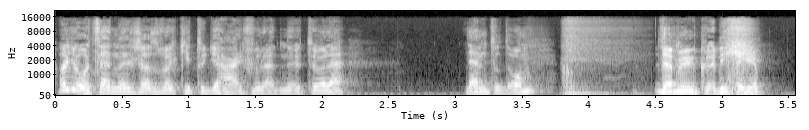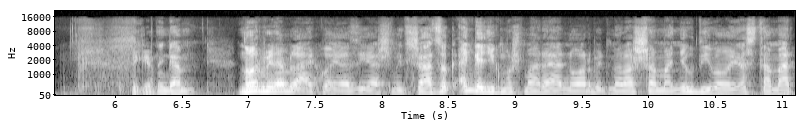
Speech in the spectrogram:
A gyógyszernél is az, vagy ki tudja, hány füled nő tőle. Nem tudom. De működik. Igen. Igen. Igen. Norbi nem lájkolja az ilyesmit, srácok. Engedjük most már el Norbit, mert lassan már nyugdíjban, hogy aztán már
